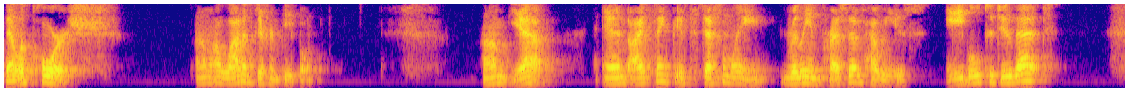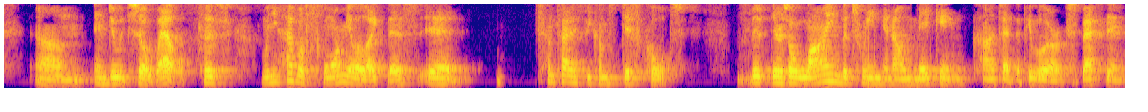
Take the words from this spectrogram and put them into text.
Bella Poarch, um, a lot of different people. Um, yeah, and I think it's definitely really impressive how he is able to do that um, and do it so well. Because when you have a formula like this, it sometimes becomes difficult. There's a line between you know making content that people are expecting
